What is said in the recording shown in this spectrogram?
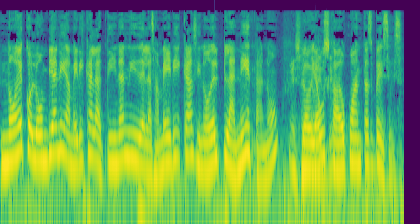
no de Colombia ni de América Latina ni de las Américas, sino del planeta, ¿no? Lo había buscado cuántas veces.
